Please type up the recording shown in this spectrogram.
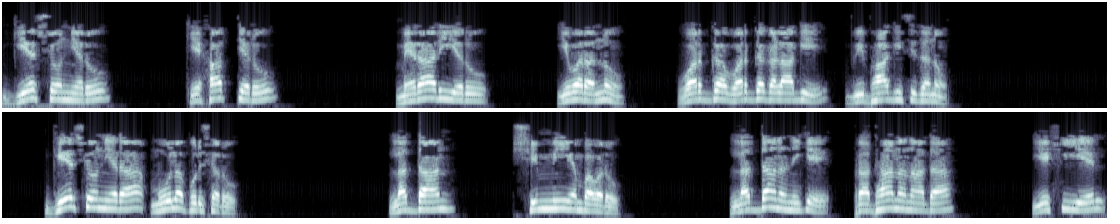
ಗೇರ್ಶೋನ್ಯರು ಕೆಹಾತ್ಯರು, ಮೆರಾರಿಯರು ಇವರನ್ನು ವರ್ಗ ವರ್ಗಗಳಾಗಿ ವಿಭಾಗಿಸಿದನು ಗೇರ್ಶೋನ್ಯರ ಮೂಲಪುರುಷರು ಲದ್ದಾನ್ ಶಿಮ್ಮಿ ಎಂಬವರು. ಲದ್ದಾನನಿಗೆ ಪ್ರಧಾನನಾದ ಯಹಿಯೇಲ್,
